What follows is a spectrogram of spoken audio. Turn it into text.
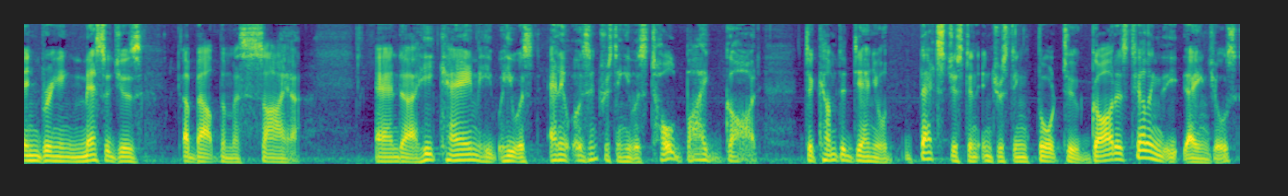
in bringing messages about the Messiah. And uh, he came, he, he was, and it was interesting, he was told by God to come to Daniel. That's just an interesting thought, too. God is telling the angels,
